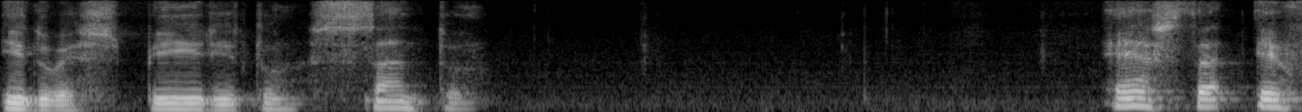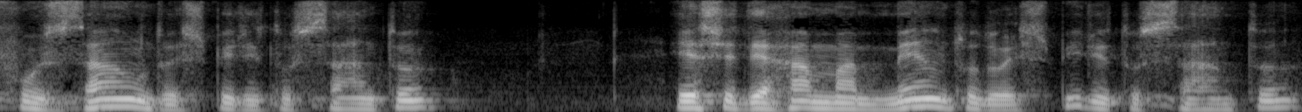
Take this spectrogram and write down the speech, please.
e do Espírito Santo. Esta efusão do Espírito Santo esse derramamento do Espírito Santo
